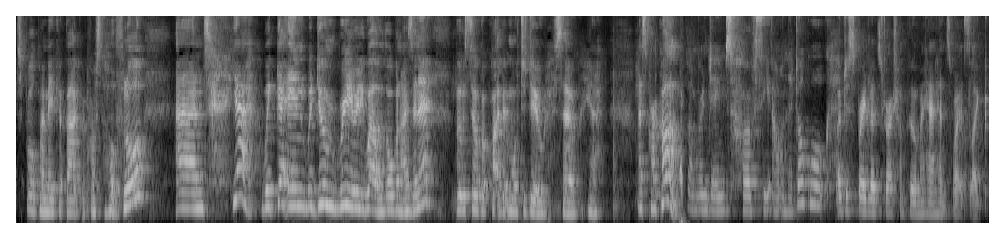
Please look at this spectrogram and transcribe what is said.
sprawled my makeup bag across the whole floor. And yeah, we're getting, we're doing really, really well with organising it, but we've still got quite a bit more to do. So yeah, let's crack on. Amber and James are obviously out on their dog walk. I've just sprayed loads of dry shampoo in my hair, hence why it's like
